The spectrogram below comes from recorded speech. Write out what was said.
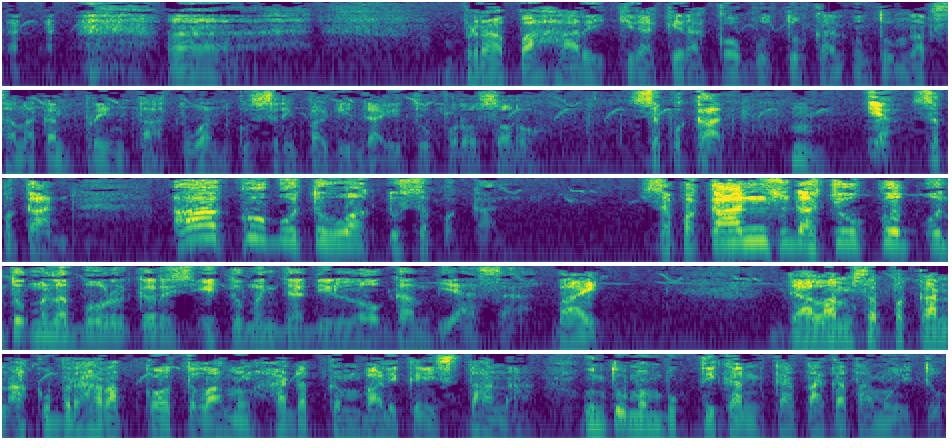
ah, berapa hari kira-kira kau butuhkan untuk melaksanakan perintah Tuanku Sri Baginda itu, Porosoro? Sepekan. Hmm. Ya, sepekan. Aku butuh waktu sepekan. Sepekan sudah cukup untuk melebur keris itu menjadi logam biasa. Baik. Dalam sepekan aku berharap kau telah menghadap kembali ke istana untuk membuktikan kata-katamu itu.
